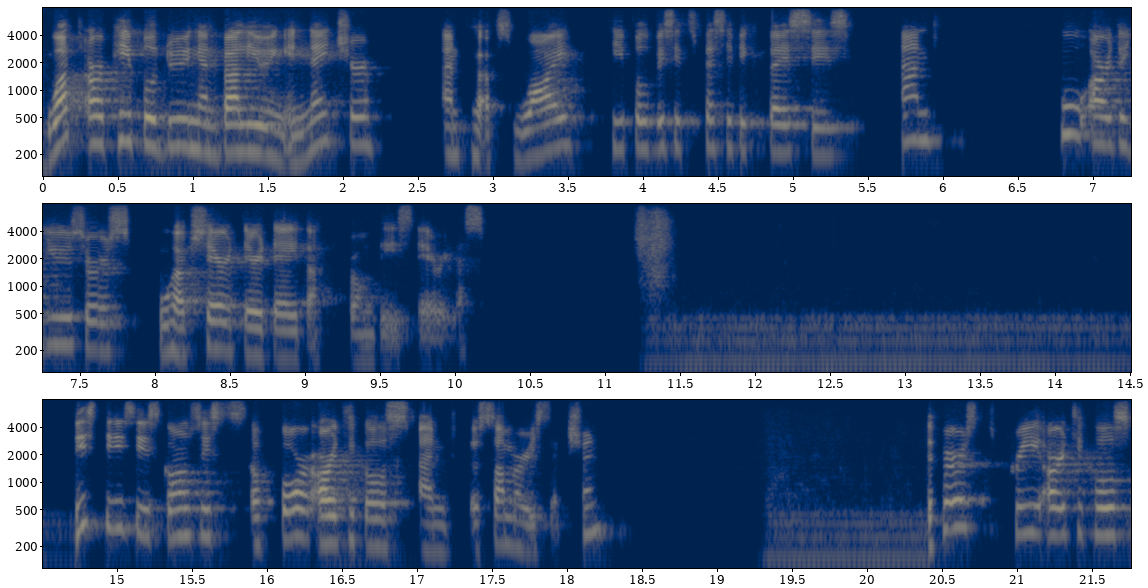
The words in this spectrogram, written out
What are people doing and valuing in nature? And perhaps why people visit specific places? And who are the users who have shared their data from these areas? This thesis consists of four articles and a summary section. The first three articles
